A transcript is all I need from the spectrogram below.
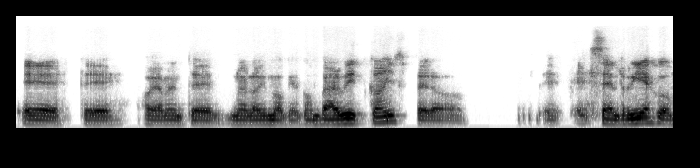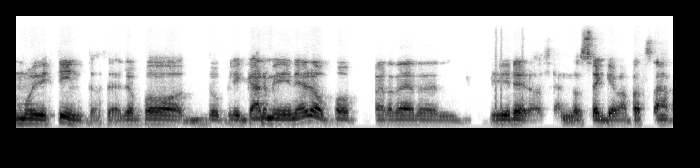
Este, obviamente no es lo mismo que comprar bitcoins, pero e, es el riesgo es muy distinto. O sea, yo puedo duplicar mi dinero o puedo perder el, dinero. O sea, no sé qué va a pasar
